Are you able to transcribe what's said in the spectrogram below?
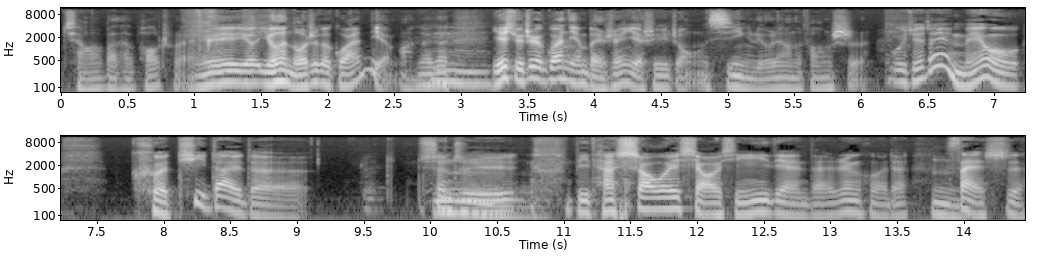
想要把它抛出来，因为有有很多这个观点嘛。那那也许这个观点本身也是一种吸引流量的方式。我觉得也没有可替代的，甚至于 比它稍微小型一点的任何的赛事。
